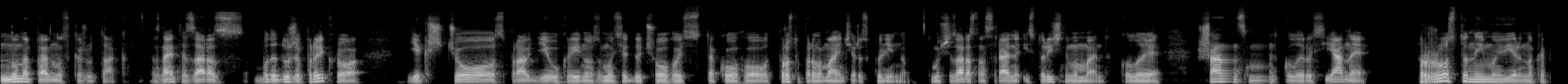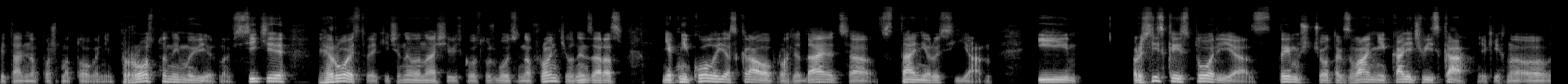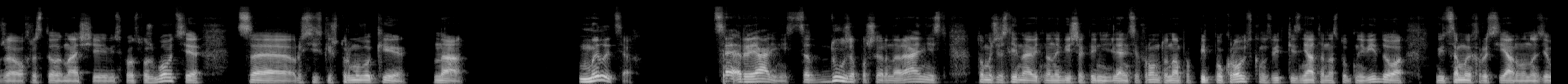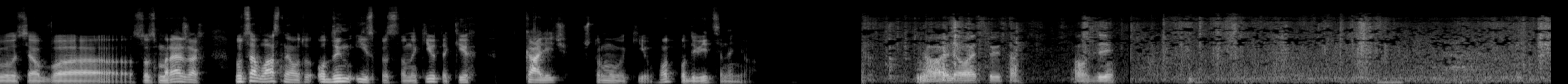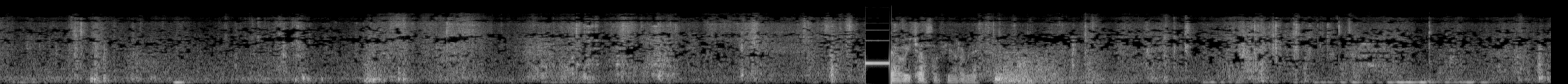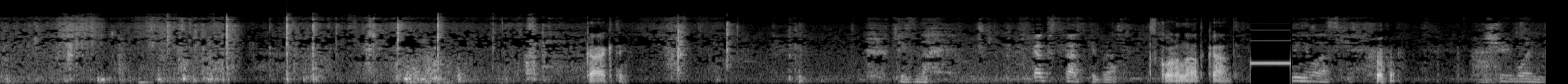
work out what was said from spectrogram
ну напевно, скажу так. Знаєте, зараз буде дуже прикро, якщо справді Україну змусять до чогось такого, от просто переламають через коліно, тому що зараз у нас реально історичний момент, коли шанс, момент, коли росіяни просто неймовірно капітально пошматовані, просто неймовірно. Всі ті геройства, які чинили наші військовослужбовці на фронті, вони зараз як ніколи яскраво проглядаються в стані росіян і. Російська історія з тим, що так звані каліч війська, яких вже охрестили наші військовослужбовці, це російські штурмовики на милицях. Це реальність, це дуже поширена реальність, в тому числі навіть на найбільш активній ділянці фронту на під Покровськом, звідки зняти наступне відео від самих росіян. Воно з'явилося в е, соцмережах. Ну це власне от один із представників таких каліч штурмовиків. От подивіться на нього. Давай, давай, суета. Ползи. Первый час афера, блядь. Как ты? Как в сказке, брат. Скоро на откат. Ты не ласки. Еще и больно.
